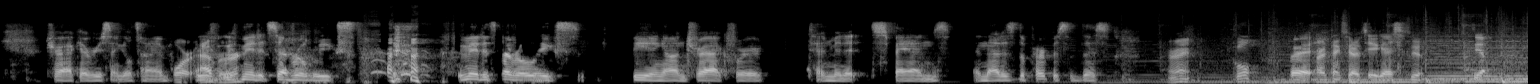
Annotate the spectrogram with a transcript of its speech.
track every single time. Or we've, ever. We've made it several weeks. we made it several weeks being on track for 10 minute spans. And that is the purpose of this. all right, cool. All right. All right, thanks, guys. See you guys. See ya. Yeah.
